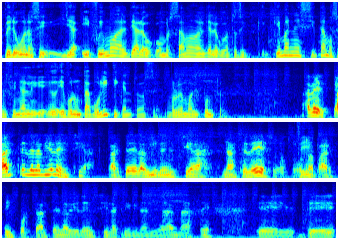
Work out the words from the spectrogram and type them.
Pero bueno, sí, ya, y fuimos al diálogo, conversamos en el diálogo. Entonces, ¿qué más necesitamos al final? Es voluntad política, entonces. Volvemos al punto. A ver, parte de la violencia, parte de la violencia nace de eso. Otra parte importante de la violencia y la criminalidad nace eh, de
